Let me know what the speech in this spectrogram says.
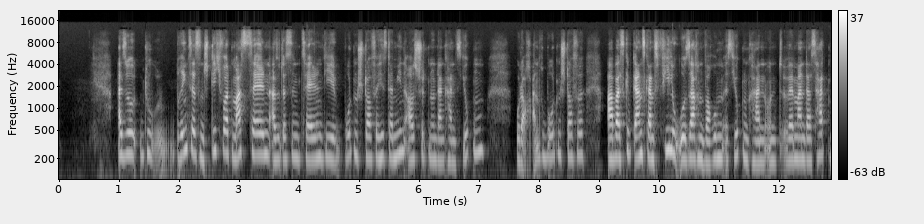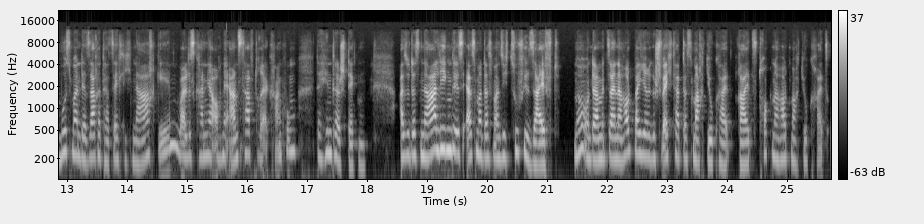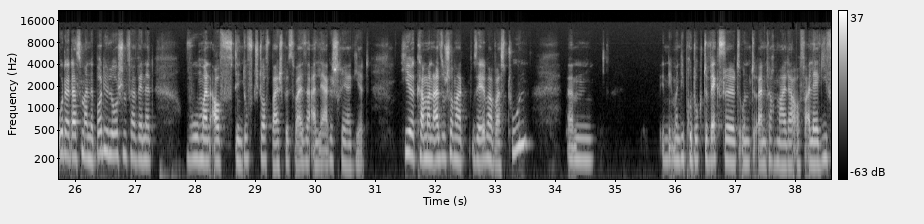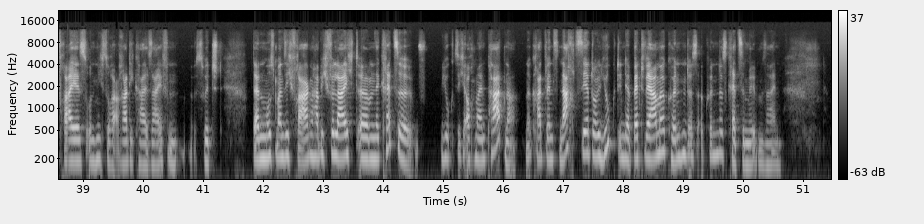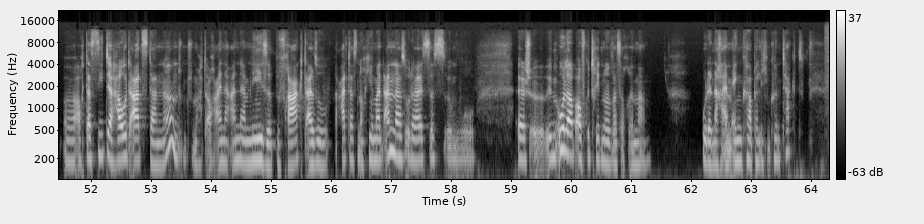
Also du bringst jetzt ein Stichwort Mastzellen, also das sind Zellen, die Botenstoffe Histamin ausschütten und dann kann es jucken oder auch andere Botenstoffe. Aber es gibt ganz, ganz viele Ursachen, warum es jucken kann. Und wenn man das hat, muss man der Sache tatsächlich nachgehen, weil das kann ja auch eine ernsthaftere Erkrankung dahinter stecken. Also das Naheliegende ist erstmal, dass man sich zu viel seift. Ne, und damit seine Hautbarriere geschwächt hat, das macht Juckreiz. Trockene Haut macht Juckreiz. Oder dass man eine Bodylotion verwendet, wo man auf den Duftstoff beispielsweise allergisch reagiert. Hier kann man also schon mal selber was tun, ähm, indem man die Produkte wechselt und einfach mal da auf allergiefreies und nicht so radikal Seifen switcht. Dann muss man sich fragen, habe ich vielleicht ähm, eine Kretze? Juckt sich auch mein Partner? Ne? Gerade wenn es nachts sehr doll juckt in der Bettwärme, könnten das, könnten das Krätzemilben sein. Äh, auch das sieht der Hautarzt dann ne? und macht auch eine Anamnese, befragt also, hat das noch jemand anders oder ist das irgendwo äh, im Urlaub aufgetreten oder was auch immer. Oder nach einem engen körperlichen Kontakt.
